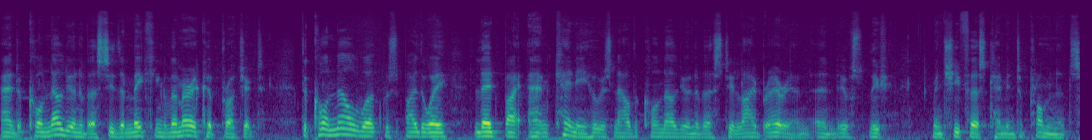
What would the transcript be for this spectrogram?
and at Cornell University, the Making of America project. The Cornell work was, by the way, led by Anne Kenney, who is now the Cornell University librarian, and it was the, when she first came into prominence.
